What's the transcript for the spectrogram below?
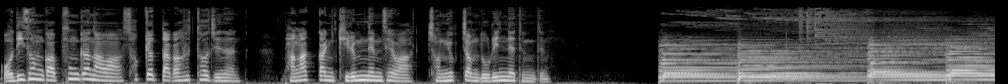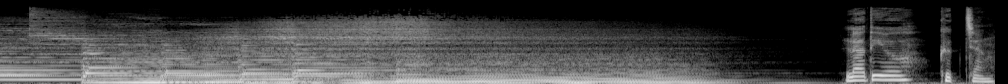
어디선가 풍겨나와 섞였다가 흩어지는 방앗간 기름 냄새와 정육점 노린내 등등. 라디오 극장.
